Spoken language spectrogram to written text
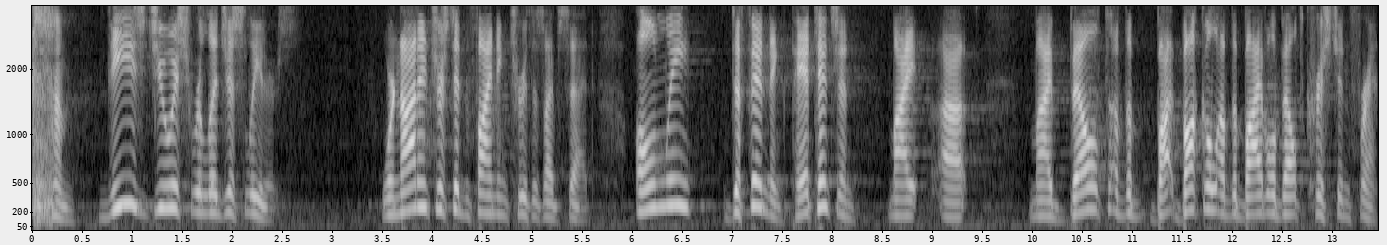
These Jewish religious leaders were not interested in finding truth, as I've said, only defending. Pay attention, my, uh, my belt of the bu- buckle of the Bible belt Christian friend.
